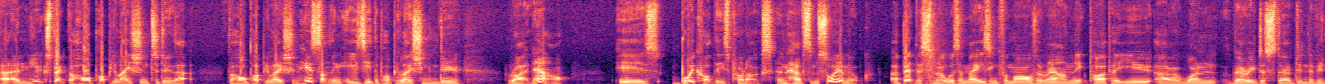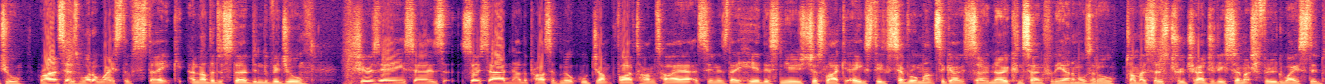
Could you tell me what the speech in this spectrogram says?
And you expect the whole population to do that. The whole population. Here's something easy the population can do right now is boycott these products and have some soya milk. I bet the smell was amazing for miles around. Nick Piper, you are one very disturbed individual. Ryan says, what a waste of steak. Another disturbed individual. Shirazay says, so sad now the price of milk will jump five times higher as soon as they hear this news, just like eggs did several months ago, so no concern for the animals at all. Thomas says, true tragedy, so much food wasted.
